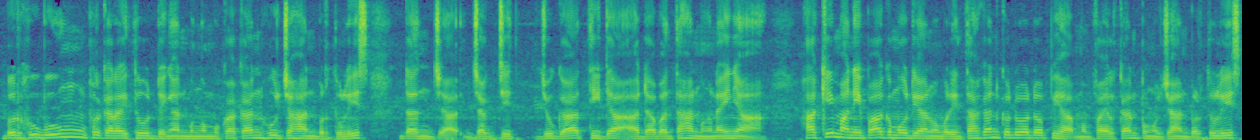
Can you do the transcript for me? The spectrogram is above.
berhubung perkara itu dengan mengemukakan hujahan bertulis dan Jagjit juga tidak ada bantahan mengenainya. Hakim Hanipa kemudian memerintahkan kedua-dua pihak memfailkan pengujahan bertulis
